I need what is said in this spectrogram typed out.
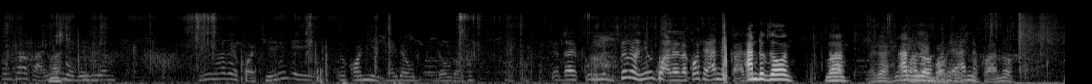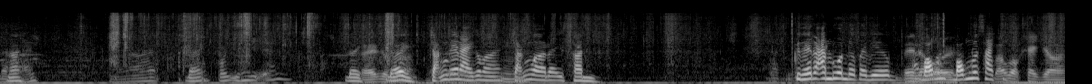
không sao cả nhưng mà nó là quả chín thì Tôi có nhìn thấy đâu đâu không? cái đây cũng tức là những quả này là có thể ăn được cả ăn được rồi vâng Đấy rồi. Ăn được rồi. có thể ăn được quả rồi đây đấy Có ý nghĩa. đây Đấy, đây rồi. trắng thế này cơ mà Ừ. trắng và đây sần cứ thế là ăn luôn được tại vì Đây bóng ổi. bóng nó sạch Báo bọc sạch rồi.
